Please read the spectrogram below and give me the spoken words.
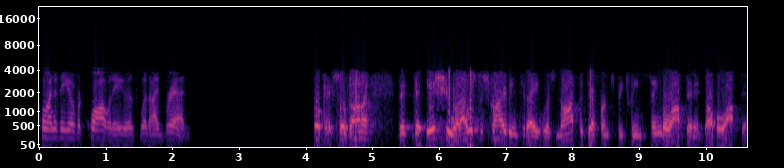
quantity over quality is what I've read. Okay, so Donna, the, the issue, what I was describing today was not the difference between single opt-in and double opt-in.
